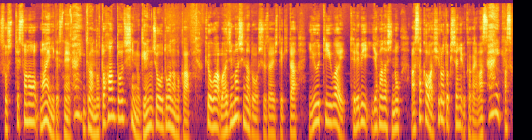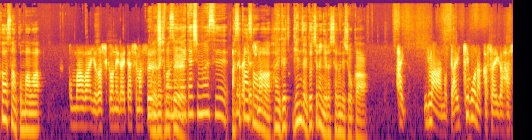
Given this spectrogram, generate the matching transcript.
そしてその前にですね、はい。では能登半島地震の現状どうなのか今日は輪島市などを取材してきた UTY テレビ山梨の浅川博人記者に伺います、はい。浅川さんこんばんは。こんばんは。よろしくお願いいたします。およろしくお願いします願いいたします。浅川さんははいげ現在どちらにいらっしゃるんでしょうか？はい。今、あの大規模な火災が発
